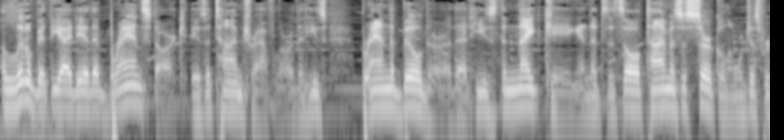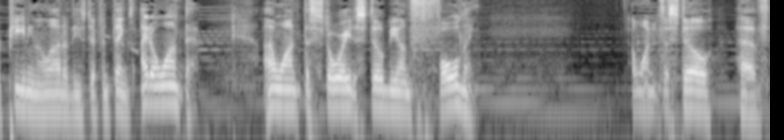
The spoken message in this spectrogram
a little bit the idea that Bran Stark is a time traveler, or that he's Bran the Builder, or that he's the Night King, and that it's all time as a circle, and we're just repeating a lot of these different things. I don't want that. I want the story to still be unfolding. I want it to still have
